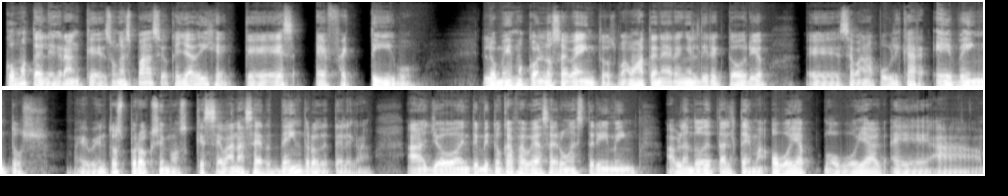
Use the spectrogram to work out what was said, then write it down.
como Telegram, que es un espacio que ya dije que es efectivo. Lo mismo con los eventos. Vamos a tener en el directorio, eh, se van a publicar eventos eventos próximos que se van a hacer dentro de Telegram. Ah, yo en Te Invito a un Café voy a hacer un streaming hablando de tal tema o voy a, o voy eh, a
